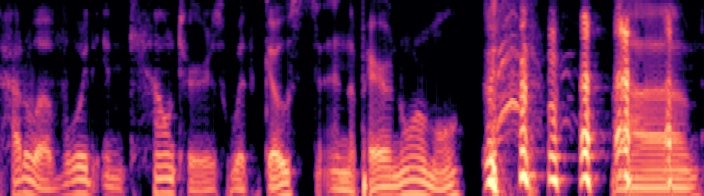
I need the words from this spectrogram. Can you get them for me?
how to avoid encounters with ghosts and the paranormal. Um,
